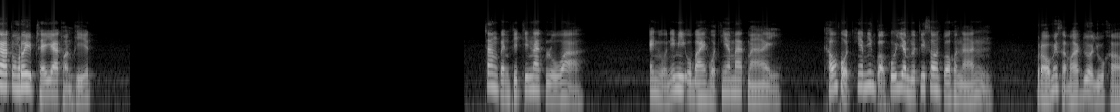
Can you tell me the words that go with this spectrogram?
้าต้องรีบใช้ยาถอนพิษช่างเป็นพิษที่น่ากลัวไอ้หนูนี่มีอุบายโหดเหี้ยมมากมาย เขาโหดเหี้ยมยิ่งกว่าผู้เยี่ยมยุทธที่ซ่อนตัวคนนั้น เราไม่สามารถยั่วยุเขา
